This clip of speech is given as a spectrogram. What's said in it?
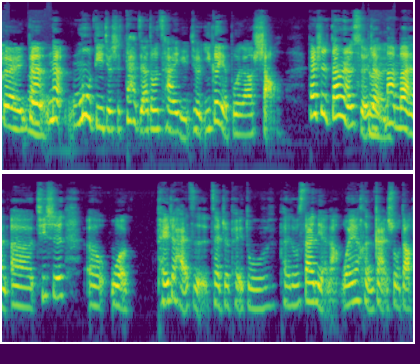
对，但那目的就是大家都参与，就一个也不要少，但是当然，随着慢慢呃，其实呃，我陪着孩子在这陪读陪读三年了，我也很感受到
